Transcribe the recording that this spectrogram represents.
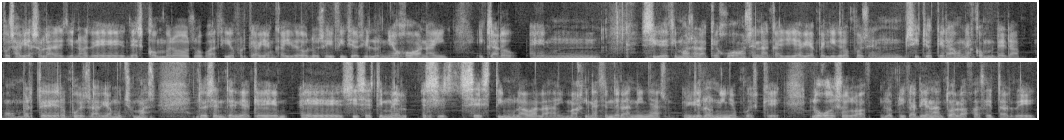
pues había solares llenos de, de escombros o vacíos porque habían caído los edificios y los niños jugaban ahí. Y claro, en si decimos ahora que jugamos en la calle y había peligro, pues en un sitio que era una escombrera o un vertedero, pues había mucho más. Entonces entendía que eh, si, se estimel- si se estimulaba la imaginación de las niñas y de los niños, pues que luego eso lo, aplicarían a todas las facetas de,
